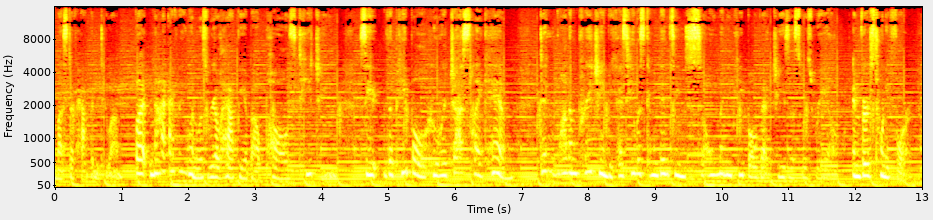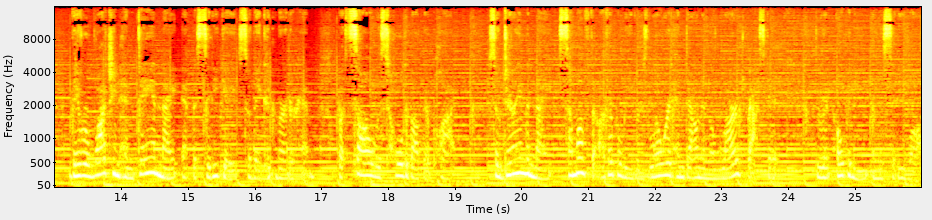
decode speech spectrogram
must have happened to him. But not everyone was real happy about Paul's teaching. See, the people who were just like him didn't want him preaching because he was convincing so many people that Jesus was real. In verse 24, they were watching him day and night at the city gates so they could murder him, but Saul was told about their plot. So during the night, some of the other believers lowered him down in a large basket through an opening in the city wall.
